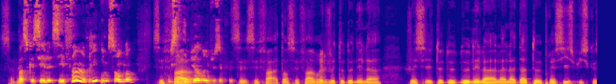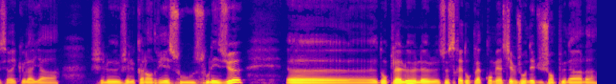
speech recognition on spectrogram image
Ça Parce que c'est fin avril, il me semble. Hein c'est fin, avril, je sais plus. C'est fin. Attends, c'est fin avril. Je vais te donner la. Je vais essayer de te donner la, la, la date euh, précise puisque c'est vrai que là il y a j'ai le j'ai le calendrier sous sous les yeux. Euh, donc là le, le ce serait donc la combienième journée du championnat là.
